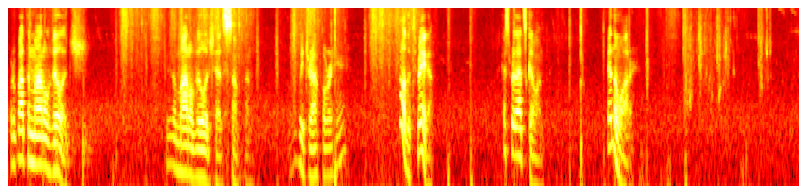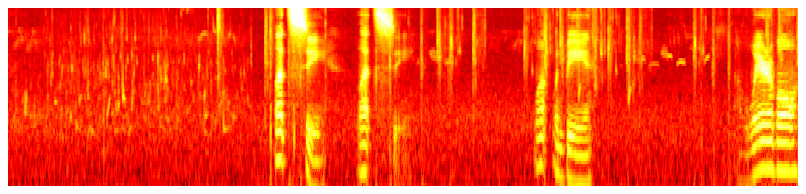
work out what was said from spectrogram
What about the model village? Maybe the model village has something. What did we drop over here? Oh, the tomato. Guess where that's going? In the water. Let's see. Let's see. What would be a wearable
